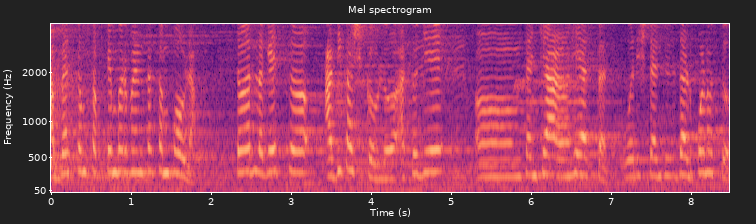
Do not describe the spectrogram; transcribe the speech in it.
अभ्यासक्रम सप्टेंबरपर्यंत संपवला तर लगेच आधी का शिकवलं? असं जे त्यांच्या हे असतात वरिष्ठांचे जे दडपण असतं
